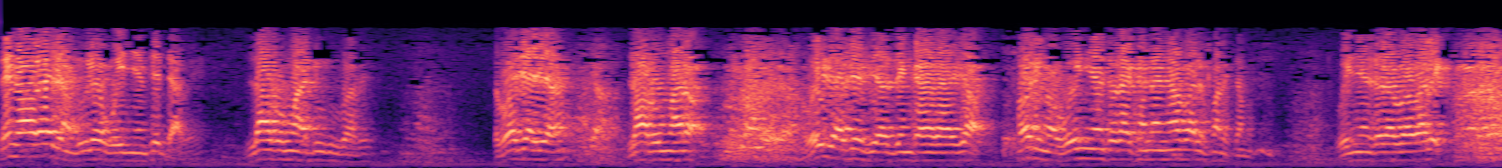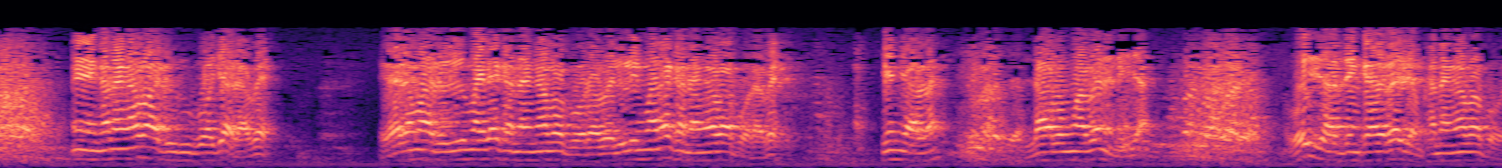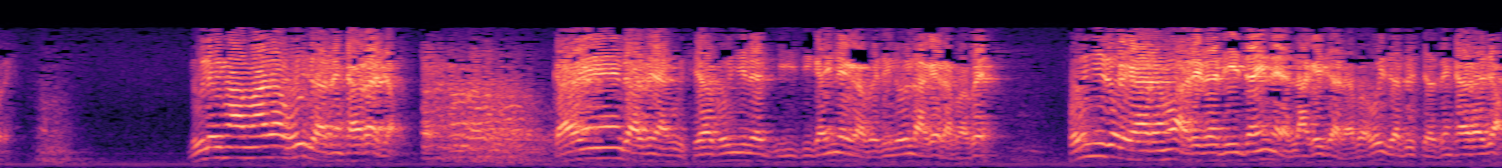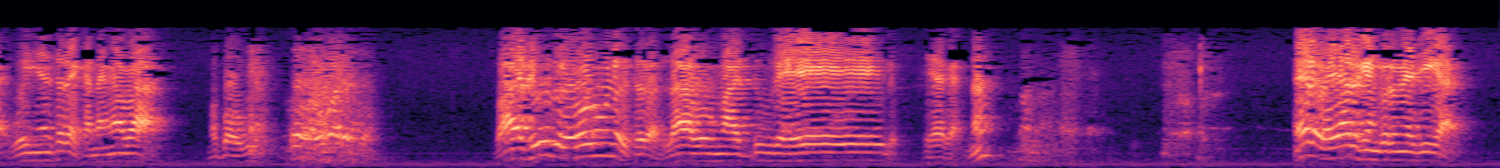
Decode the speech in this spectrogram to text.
သင်္ခါရကြောင့်သူလည်းဝိညာဉ်ဖြစ်တာပဲလာဘုံမှာအတူတူပါပဲသ ဘောကျကြလာဘုံမှာတော့ဝိဇ္ဇာဖြစ်ပြသင်္ခါရကြောင့်ဟောဒီမှာဝိညာဉ်ဆိုတာခန္ဓာ၅ပါးလို့မှတ်လိုက်စမ်းပါဝိညာဉ်ဆိုတာဘာပါလိမ့်အင်းခန္ဓာ၅ပါးအတူတူပေါ်ကြတာပဲဒကာဓမ္မလူလူမိုင်လည်းခန္ဓာ၅ပါးပေါ်တာပဲလူလိမ္မာလည်းခန္ဓာ၅ပါးပေါ်တာပဲရှင်းကြလားလာဘုံမှာပဲနေကြဝိဇ္ဇာသင်္ခါရကြောင့်ခန္ဓာ၅ပါးပေါ်တယ်လူလိမ္မာမှာလည်းဝိဇ္ဇာသင်္ခါရကြောင့် ကိုင်းဒါဖြင့်အခုဆရာဘုန်းကြီးလည်းဒီဒီကိုင်းတွေကပဲဒီလိုလာခဲ့တာပါပဲဘုန်းကြီးတို့ဓမ္မတွေလည်းဒီတိုင်းနဲ့လာခဲ့ကြတာပဲဝိဇ္ဇာသစ္စာသင်္ခါရကြောင့်ဝိညာဉ်ဆိုတဲ့ခန္ဓာ၅ပါးမပေါ်ဘူးလားပေါ်ပါရဲ့ဘာထူးကြုံလို့ဆိုတော့လာဘုံမှာတူတယ်လို့ဘုရားကနော်အဲ့တော့ဘုရားသခင်ကိုရမေကြီးက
